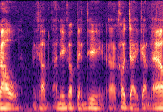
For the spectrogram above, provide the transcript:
เรานะครับ อันนี้ก็เป็นที่เข้าใจกันแล้ว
